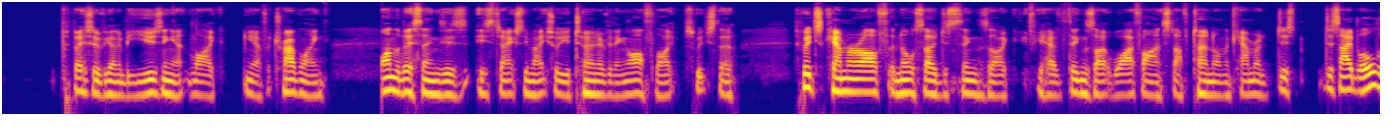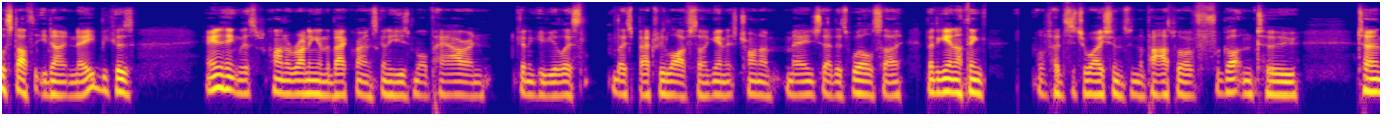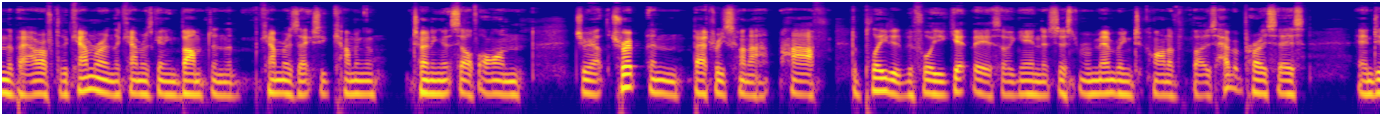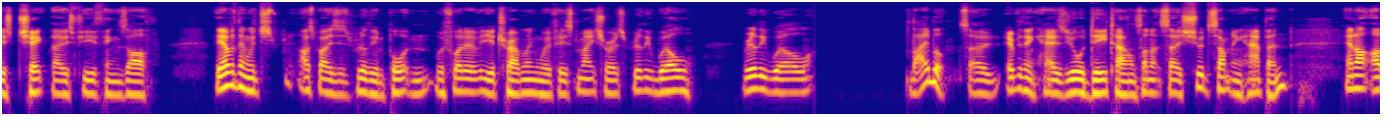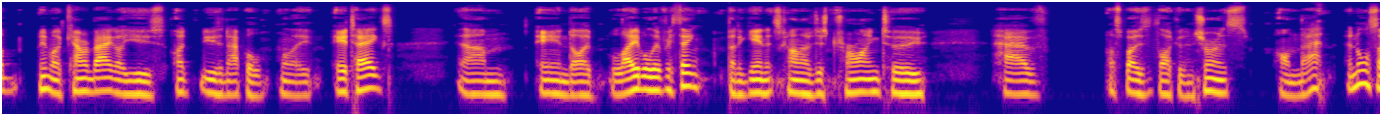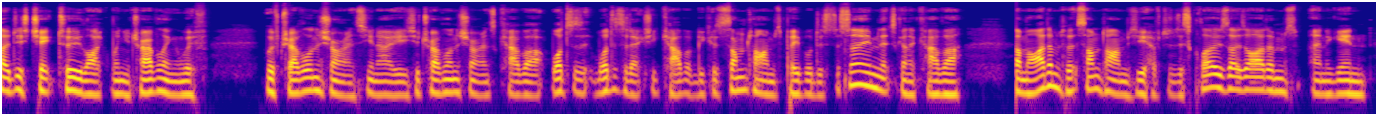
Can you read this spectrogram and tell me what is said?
especially if you're going to be using it like you know for traveling one of the best things is is to actually make sure you turn everything off like switch the switch the camera off and also just things like if you have things like wi-fi and stuff turned on the camera just disable all the stuff that you don't need because anything that's kind of running in the background is going to use more power and going to give you less less battery life. So again it's trying to manage that as well. So but again i think i've had situations in the past where i've forgotten to turn the power off to the camera and the camera's getting bumped and the camera is actually coming turning itself on throughout the trip and battery's kind of half depleted before you get there. So again, it's just remembering to kind of both have a process and just check those few things off. The other thing, which I suppose is really important with whatever you're traveling with, is to make sure it's really well, really well labeled. So everything has your details on it. So should something happen, and I, I in my camera bag, I use I use an Apple one of the AirTags, um, and I label everything. But again, it's kind of just trying to have, I suppose, it's like an insurance on that, and also just check too, like when you're traveling with with travel insurance, you know, is your travel insurance cover what does it what does it actually cover? Because sometimes people just assume that's going to cover some items, but sometimes you have to disclose those items. And again,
